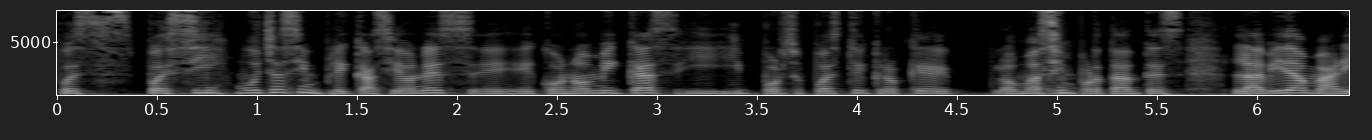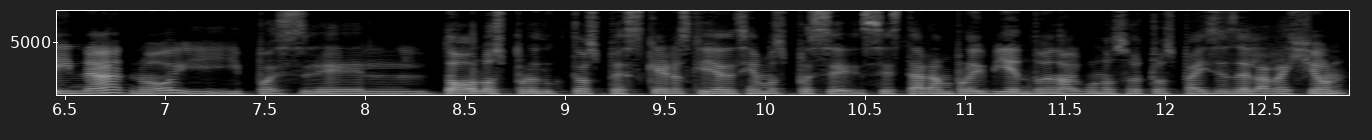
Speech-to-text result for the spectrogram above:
Pues, pues sí, muchas implicaciones eh, económicas y, por supuesto, y creo que lo más importante es la vida marina, ¿no? Y, pues todos los productos pesqueros que ya decíamos, pues se, estarán prohibiendo en algunos otros países de la región,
